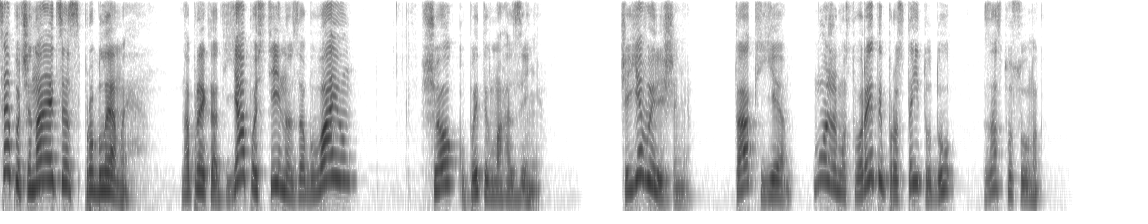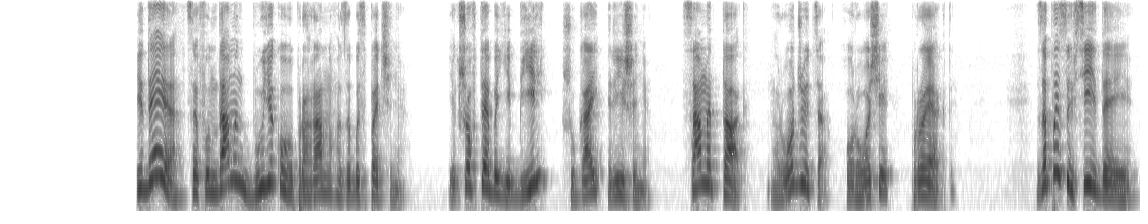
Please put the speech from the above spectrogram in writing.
Все починається з проблеми. Наприклад, я постійно забуваю, що купити в магазині. Чи є вирішення? Так, є. Можемо створити простий туду застосунок. Ідея це фундамент будь-якого програмного забезпечення. Якщо в тебе є біль, шукай рішення. Саме так народжуються хороші проекти. Записуй всі ідеї,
